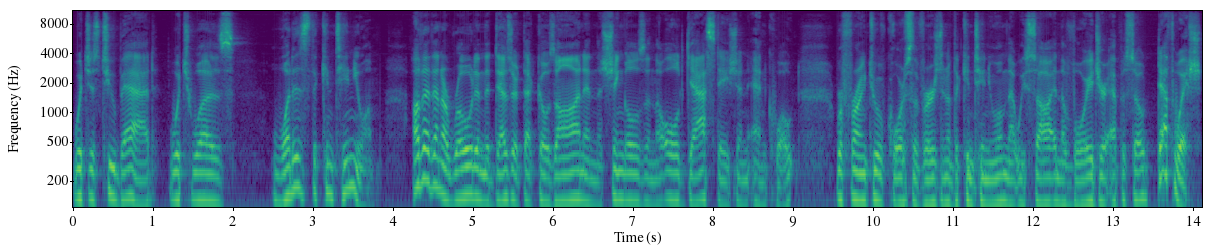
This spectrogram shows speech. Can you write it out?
which is too bad, which was what is the continuum? Other than a road in the desert that goes on and the shingles and the old gas station, end quote, referring to, of course, the version of the continuum that we saw in the Voyager episode Death Wish.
